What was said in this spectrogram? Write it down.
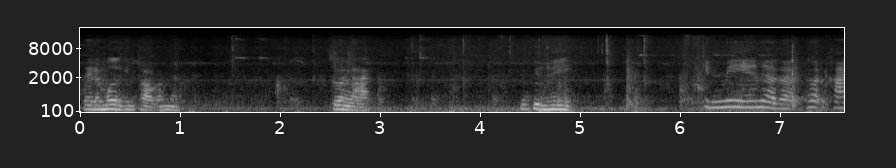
แต่ละมื้อกินข้าวกันเนี่ยส่วนหลายนี่เป็นนี่กินมีเนี่ยกับทอดไข่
